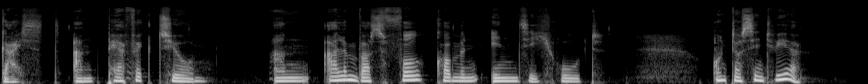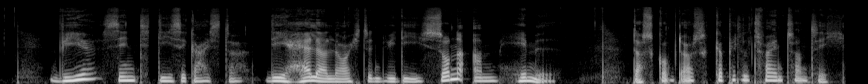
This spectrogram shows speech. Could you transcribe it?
Geist, an Perfektion, an allem, was vollkommen in sich ruht. Und das sind wir. Wir sind diese Geister, die heller leuchten wie die Sonne am Himmel das kommt aus Kapitel 22.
